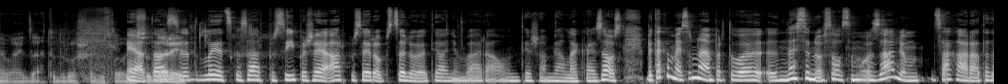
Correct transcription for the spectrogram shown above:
nevajadzētu droši vien to jā, tās darīt. ir lietas, kas ārpus īpašajā, ārpus Eiropas ceļojot jāņem vērā un tiešām jāliek aiz aus. Bet tā kā mēs runājam par to neseno saucamo zaļumu, Sahārā, tad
